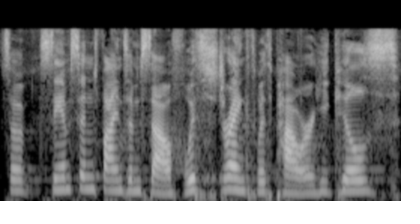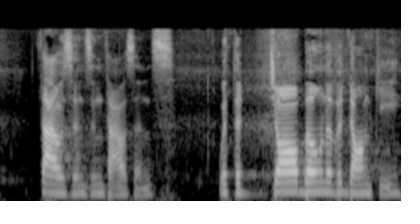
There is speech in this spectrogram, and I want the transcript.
So Samson finds himself with strength, with power. He kills thousands and thousands with the jawbone of a donkey.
